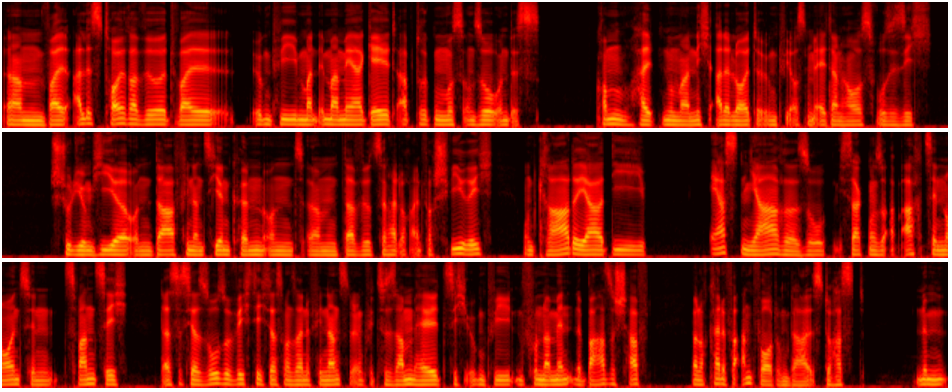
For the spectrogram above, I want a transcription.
Ähm, weil alles teurer wird, weil irgendwie man immer mehr Geld abdrücken muss und so. Und es kommen halt nun mal nicht alle Leute irgendwie aus einem Elternhaus, wo sie sich Studium hier und da finanzieren können. Und ähm, da wird es dann halt auch einfach schwierig. Und gerade ja die ersten Jahre, so ich sag mal so ab 18, 19, 20, da ist es ja so, so wichtig, dass man seine Finanzen irgendwie zusammenhält, sich irgendwie ein Fundament, eine Basis schafft, weil noch keine Verantwortung da ist. Du hast im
